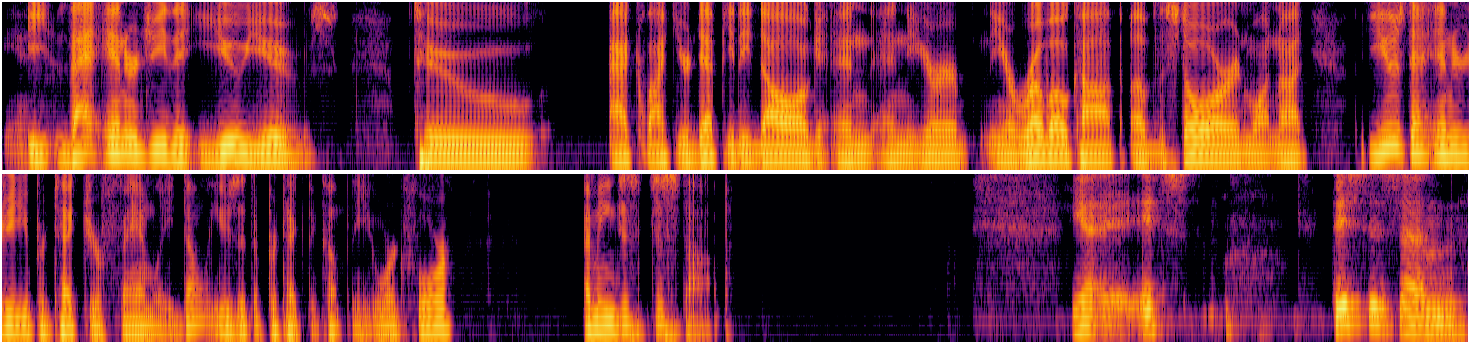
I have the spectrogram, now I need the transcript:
y- that energy that you use to act like your deputy dog and and your your RoboCop of the store and whatnot. Use that energy to protect your family. Don't use it to protect the company you work for. I mean, just just stop. Yeah, it's this is um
